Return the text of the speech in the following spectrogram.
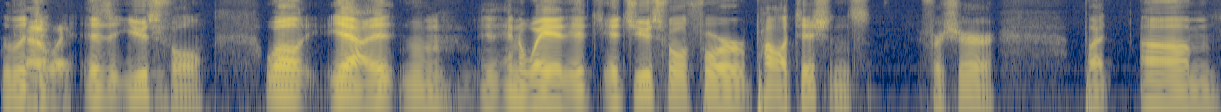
Religion is it useful? Well, yeah, it mm, in a way it, it it's useful for politicians for sure, but um.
